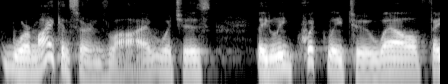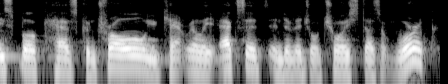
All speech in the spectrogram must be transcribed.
where my concerns lie, which is they lead quickly to, well, Facebook has control, you can't really exit, individual choice doesn't work.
